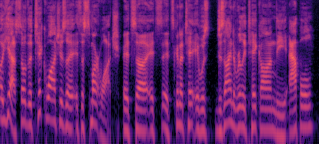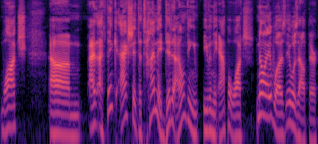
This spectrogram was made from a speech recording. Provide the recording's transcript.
uh, yeah. So the TicWatch is a it's a smart watch. It's uh it's it's gonna take. It was designed to really take on the Apple Watch. Um, I, I think actually at the time they did it, I don't think even the Apple Watch. No, it was it was out there.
